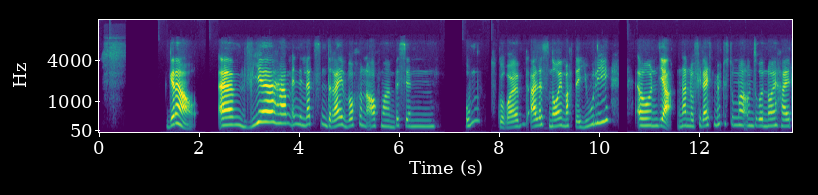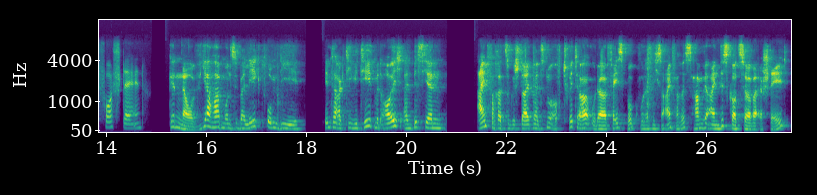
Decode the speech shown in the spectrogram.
Genau. Ähm, wir haben in den letzten drei Wochen auch mal ein bisschen umgeräumt. Alles neu macht der Juli. Und ja, Nando, vielleicht möchtest du mal unsere Neuheit vorstellen. Genau, wir haben uns überlegt, um die Interaktivität mit euch ein bisschen einfacher zu gestalten als nur auf Twitter oder Facebook, wo das nicht so einfach ist, haben wir einen Discord-Server erstellt,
